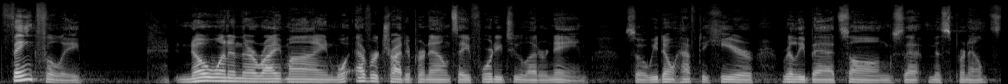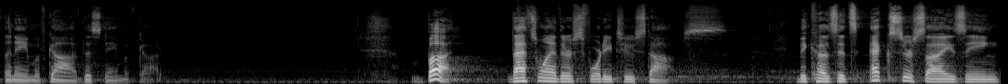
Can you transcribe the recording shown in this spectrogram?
Thankfully, no one in their right mind will ever try to pronounce a 42 letter name so we don't have to hear really bad songs that mispronounce the name of God, this name of God. But that's why there's 42 stops, because it's exercising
